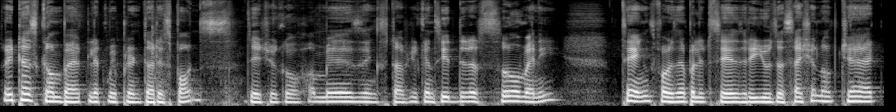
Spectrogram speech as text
So it has come back. Let me print the response. There you go. Amazing stuff. You can see there are so many things. For example it says reuse a session object.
